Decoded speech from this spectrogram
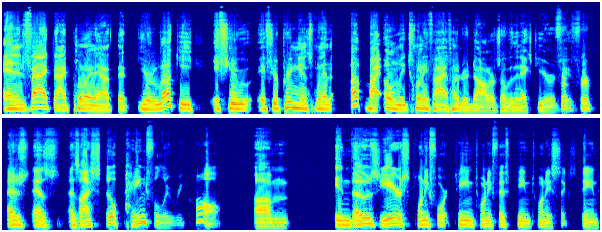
And in fact, I point out that you're lucky if you if your premiums went up by only $2500 over the next year or two. for as as as I still painfully recall, um, in those years 2014, 2015, 2016,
